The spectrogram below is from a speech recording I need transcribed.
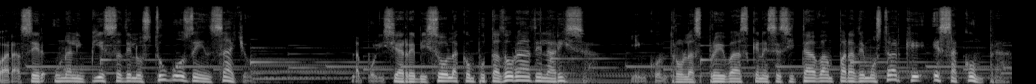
para hacer una limpieza de los tubos de ensayo. La policía revisó la computadora de Larissa y encontró las pruebas que necesitaban para demostrar que esa compra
